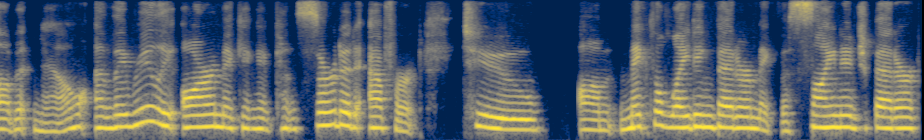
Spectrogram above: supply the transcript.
of it now, and they really are making a concerted effort to um, make the lighting better, make the signage better,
